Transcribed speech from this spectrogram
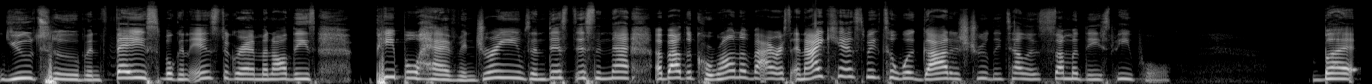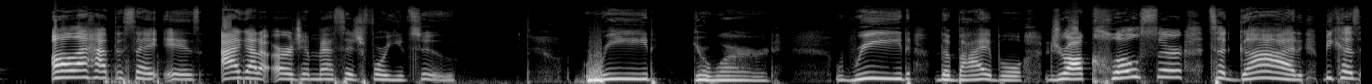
YouTube and Facebook and Instagram and all these people having dreams and this, this, and that about the coronavirus. And I can't speak to what God is truly telling some of these people. But all I have to say is I got an urgent message for you too. Read your word. Read the Bible. Draw closer to God because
